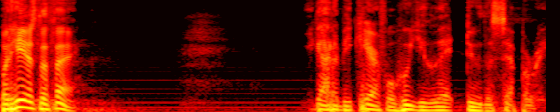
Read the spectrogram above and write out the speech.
But here's the thing you got to be careful who you let do the separate.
